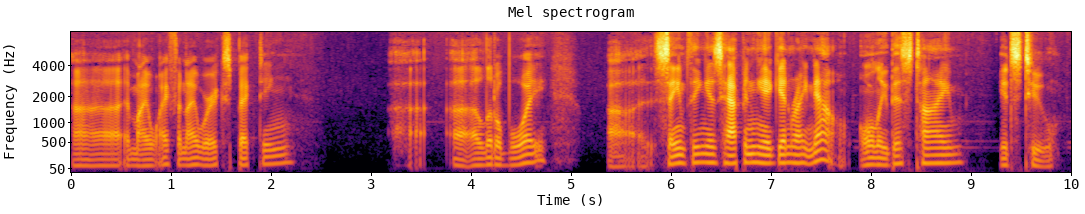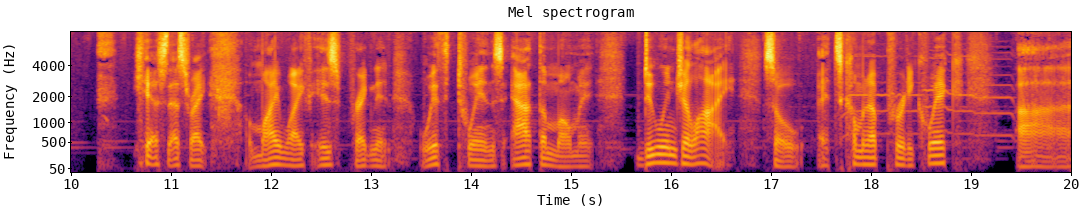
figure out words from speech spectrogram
uh, my wife and I were expecting uh, a little boy. Uh, same thing is happening again right now. Only this time it's two. yes, that's right. My wife is pregnant with twins at the moment, due in July. So it's coming up pretty quick. Uh,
